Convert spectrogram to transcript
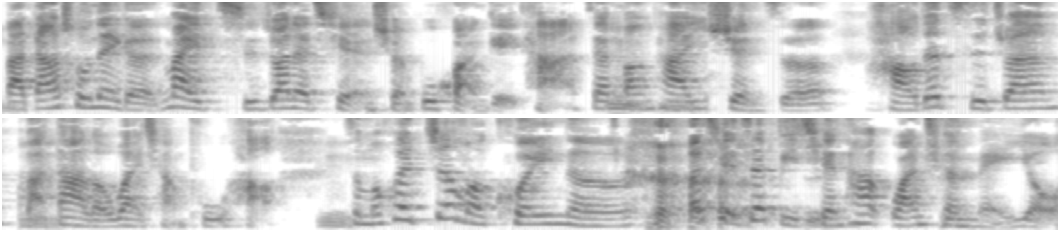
把当初那个卖瓷砖的钱全部还给他，再帮他选择好的瓷砖，把大楼外墙铺好。怎么会这么亏呢？而且这笔钱他完全没有，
